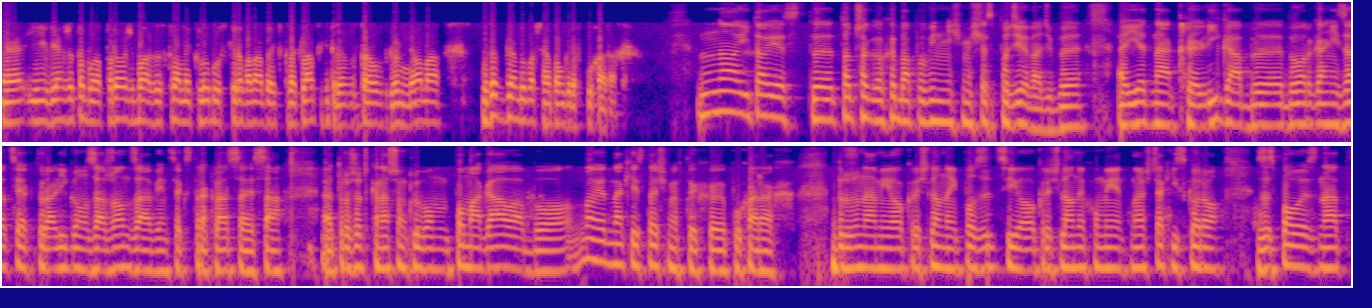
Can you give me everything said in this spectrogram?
e, i wiem, że to była prośba ze strony klubu skierowana do Ekstraklasy, która została uwzględniona ze względu właśnie na tą grę w pucharach. No i to jest e, to, czego chyba powinniśmy się spodziewać, by jednak liga, by, by organizacja, która ligą zarządza, a więc Ekstraklasa SA e, troszeczkę naszym klubom pomagała, bo no jednak jesteśmy w tych pucharach drużynami o określonej pozycji, o określonych umiejętnościach i skoro zespoły z nad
